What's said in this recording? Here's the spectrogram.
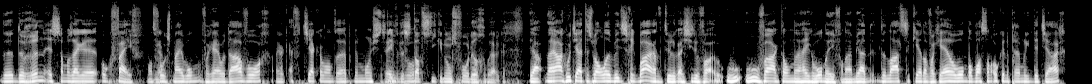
de, de run is zal maar zeggen ook vijf. Want Ja. volgens mij won Van Gerwen daarvoor. Dan ga ik even checken, want daar heb ik een mooi Dus even de statistiek in ons voordeel gebruiken. Ja, nou ja, goed. Ja, het is wel een beetje schrikbarend natuurlijk. Als je ziet hoe, hoe, hoe vaak dan eh, hij gewonnen heeft van hem. Ja, de, de laatste keer dat Van Gerwen won, dat was dan ook in de Premier League dit jaar.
